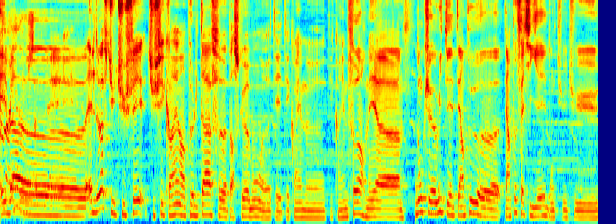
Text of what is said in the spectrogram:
Et bah, euh, Eldebaf, tu, tu, fais, tu fais quand même un peu le taf euh, parce que bon, euh, t'es t'es quand, même, t'es quand même fort, mais euh, donc euh, oui, t'es t'es un, peu, euh, t'es un peu fatigué, donc tu, tu,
